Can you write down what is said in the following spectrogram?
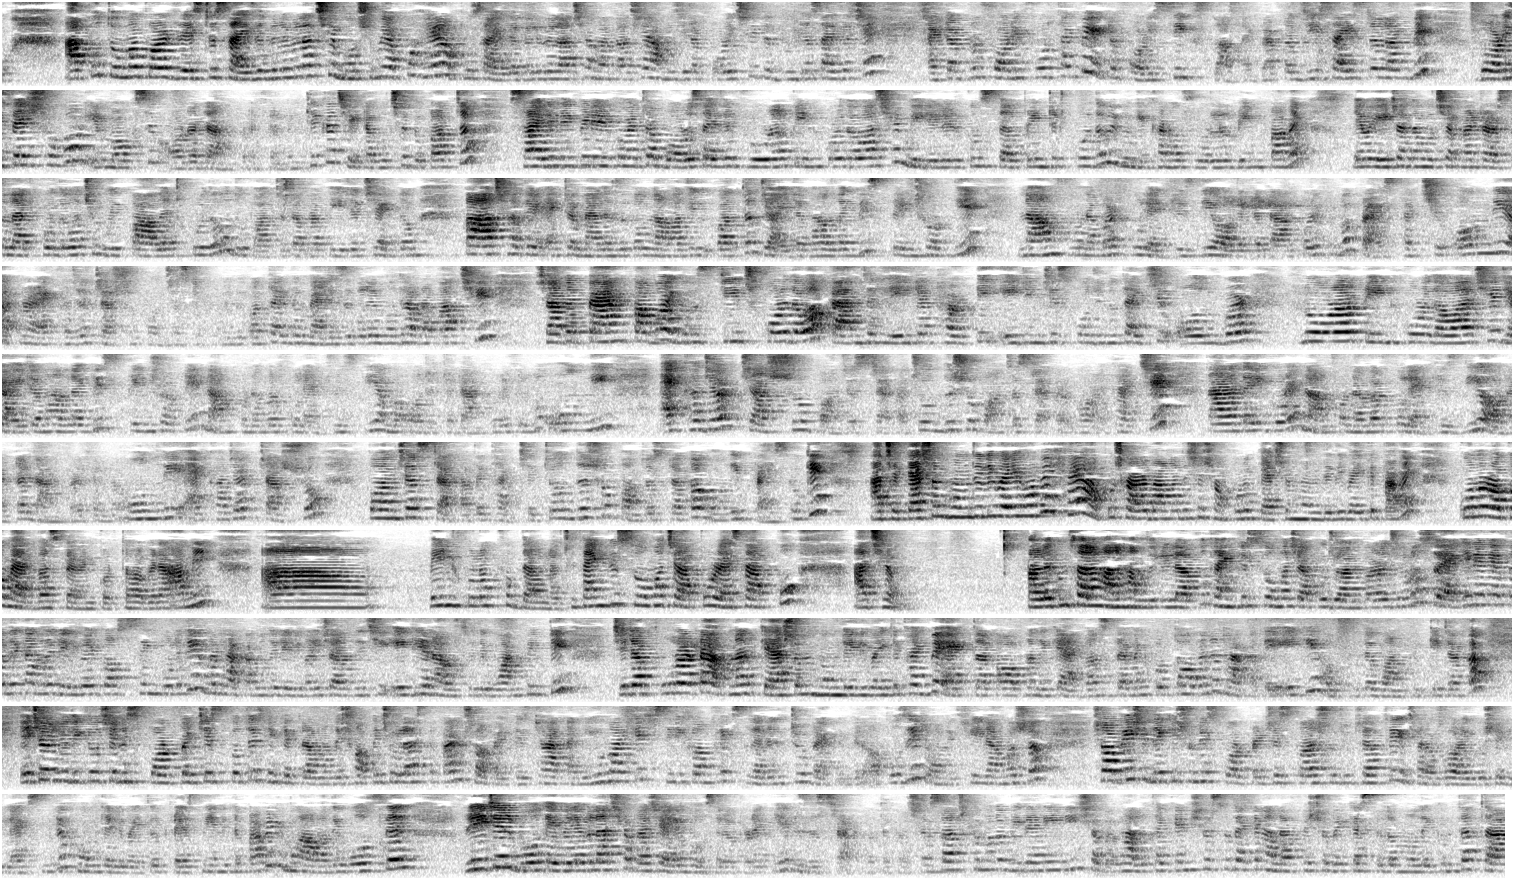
আপু, তোমার পরে ড্রেসটা সাইজ অ্যাভেলেবেল আছে? মৌসুমি আপু হ্যাঁ আপু সাইজ অ্যাভেলেবেল আছে আমার কাছে। আমি যেটা পরেছি, এটা দুইটা সাইজ আছে। একটা আপনার ফর্টি ফোর থাকবে, একটা ফর্টি সিক্স প্লাস থাকবে। আপনার যে সাইজটা লাগবে বডি সাইজ সহ ইনবক্সে অর্ডার ডান করে ফেলবেন, ঠিক আছে? এটা হচ্ছে দোপাট্টা। সাইডে দেখবেন এরকম একটা বড় সাইজের ফ্লোরাল প্রিন্ট করে দেওয়া আছে মিডল এরকম সেলফ প্রিন্টেড করে দেবো এবং এখানেও ফ্লোরাল প্রিন্ট পাবেন। এবং এটাতে হচ্ছে আপনার টার্সেল অ্যাড করে দেওয়া হচ্ছে উইথ পাল অ্যাড করে দেবো। দুপাট্টাটা আমরা পেয়ে যাচ্ছি একদম পাঁচ হাতের একটা ম্যানেজেবল নামাজি দুপাট্টা, যা এটা ভালো লাগবে স্ক্রিনশট দিয়ে নাম ফোন নাম্বার ফুল অ্যাড্রেস দিয়ে অল এটা ডান করে ফেলব। প্রাইস থাকছে অনলি আপনার এক হাজার চারশো পঞ্চাশ টাকা। কথা একদম ম্যানেজেবল এর মধ্যে আমরা পাচ্ছি। সাথে প্যান্ট পাবো, একদম স্টিচ করে দেওয়া। প্যান্টের লেইটা থার্টি এইট ইঞ্চেস পর্যন্ত থাকছে। অল ওভার ফ্লোরাল প্রিন্ট করে দেওয়া আছে, যা এটা ভালো লাগবে। স্ক্রিনশট নিয়ে নাম ফোন নাম্বার ফুল অ্যাড্রেস দিয়ে আমরা অর্ডারটা ডান করে ফেলব। অনলি এক হাজার চারশো পঞ্চাশ টাকা, চোদ্দশো পঞ্চাশ টাকার ঘরে থাকছে। তাড়াতাড়ি করে নাম ফোন নাম্বার ফুল অ্যাড্রেস দিয়ে অর্ডারটা ডান করে ফেলব। অনলি এক হাজার চারশো পঞ্চাশ টাকাতে থাকছে। চোদ্দশো পঞ্চাশ টাকা অনলি প্রাইস ওকে আচ্ছা ক্যাশ অন হোম ডেলিভারি হবে? হ্যাঁ আপু, সারা বাংলাদেশে সম্পূর্ণ ক্যাশ অন হোম ডেলিভারিতে পাবেন। কোনো রকম অ্যাডভান্স পেমেন্ট করতে হবে না। আমি পেন্টগুলো খুব দারুণ লাগছে। থ্যাংক ইউ সো মাচ আপু রাইসা আপু আচ্ছা ওয়ালাইকুম সালাম, আলহামদুলিল্লাহ আপু। থ্যাংক ইউ সো মাচ আপু জয়েন করার জন্য। সো একদিন আমি আপনাদেরকে আমাদের ডেলিভারি প্রসেসিং বলে দিই। আমরা ঢাকার মধ্যে ডেলিভারি চার্জ দিচ্ছি এইটি আর আউটসাইডে ওয়ান ফিফটি যেটা পুরাটা আপনার ক্যাশ অন হোম ডেলিভারিতে থাকবে। এক টাকাও আপনাদেরকে অ্যাডভান্স পেমেন্ট করতে হবে না। ঢাকাতে এইটি আউটসাইডে ওয়ান ফিফটি টাকা। এছাড়া যদি কেউ চান স্পট পারচেস করতে, সেক্ষেত্রে আমাদের শপে চলে আসতে পারেন। Shop address Dhaka new market city complex level two ব্যাকের অপোজিট অনেক থ্রি নাম্বার শপ সবে এসে দেখে শুনে স্পট পারচেস করার সুযোগ থাকছে এছাড়া ঘরে বসে রিল্যাক্স মিলে হোম ডেলিভারিতে ড্রেস নিয়ে নিতে পারবেন এবং আমাদের হোলসেল রিটেল বোথ অ্যাভেলেবেল আছে, আপনারা চাইলে হোলসেল প্রোডাক্ট নিয়ে বিজনেস স্টার্ট করতে পারছেন। সো আজকের মতো বিদায় নিয়ে নিই। সবাই ভালো থাকেন, সুস্থ থাকেন। আল্লাহ হাফেজ। সবাইকে আসসালামু আলাইকুম। টাটা।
